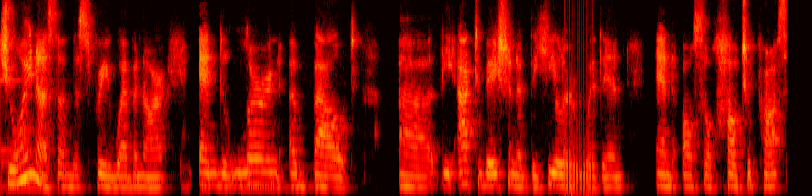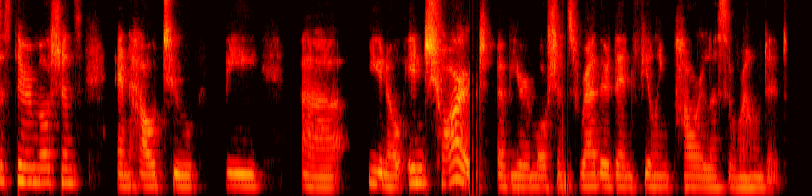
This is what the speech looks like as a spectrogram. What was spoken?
join us on this free webinar and learn about uh, the activation of the healer within and also how to process their emotions and how to be uh, you know in charge of your emotions rather than feeling powerless around it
